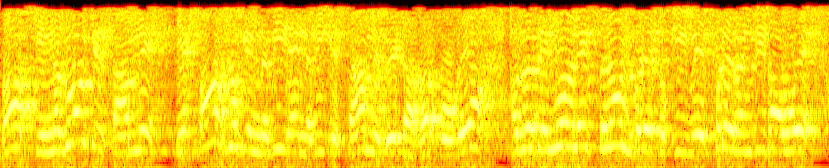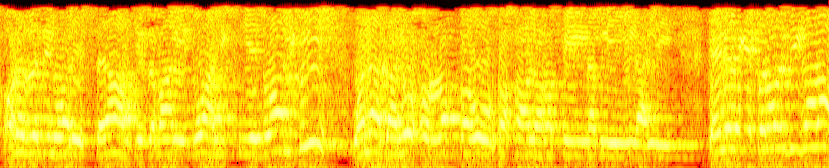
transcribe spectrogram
باپ کی نظروں کے سامنے ایک باپ جو کہ نبی ہے نبی کے سامنے بیٹا غرق ہو گیا۔ حضرت نو علیہ السلام بڑے دکھی ہوئے بڑے رنجیدہ ہوئے۔ اور حضرت نو علیہ السلام کی زبانی دعا لکھی یہ دعا نکلی ونا کا نو اور رب ان ربی نبنی منالی کہنے لگے پروردگارا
